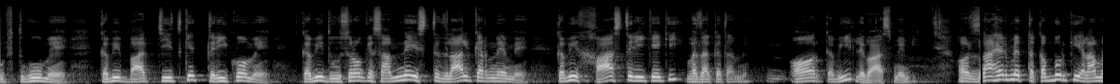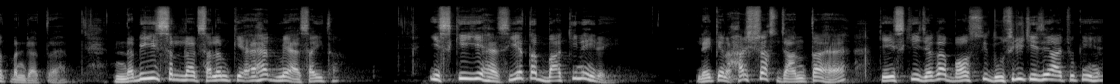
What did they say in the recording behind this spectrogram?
گفتگو میں کبھی بات چیت کے طریقوں میں کبھی دوسروں کے سامنے استدلال کرنے میں کبھی خاص طریقے کی وضاقتہ میں اور کبھی لباس میں بھی۔ اور ظاہر میں تکبر کی علامت بن جاتا ہے۔ نبی صلی اللہ علیہ وسلم کے عہد میں ایسا ہی تھا۔ اس کی یہ حیثیت اب باقی نہیں رہی۔ لیکن ہر شخص جانتا ہے کہ اس کی جگہ بہت سی دوسری چیزیں آ چکی ہیں۔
